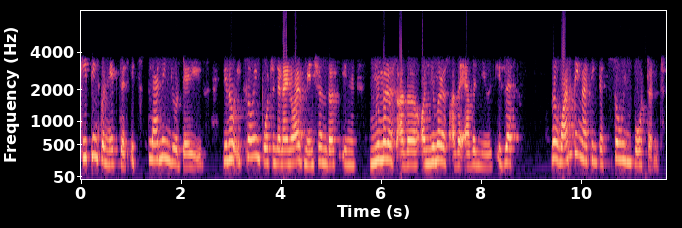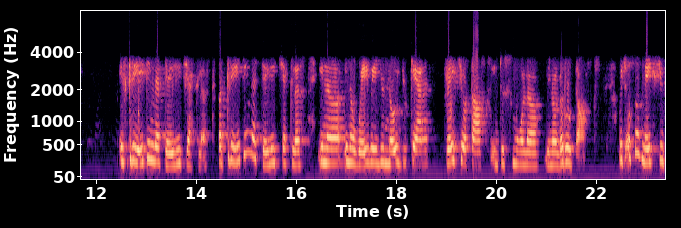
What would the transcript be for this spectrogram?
keeping connected. It's planning your days you know, it's so important, and I know I've mentioned this in numerous other on numerous other avenues, is that the one thing I think that's so important is creating that daily checklist, but creating that daily checklist in a in a way where you know you can break your tasks into smaller, you know, little tasks, which also makes you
